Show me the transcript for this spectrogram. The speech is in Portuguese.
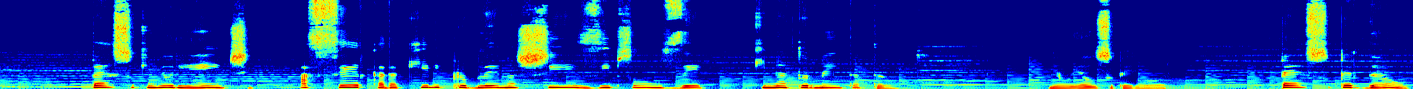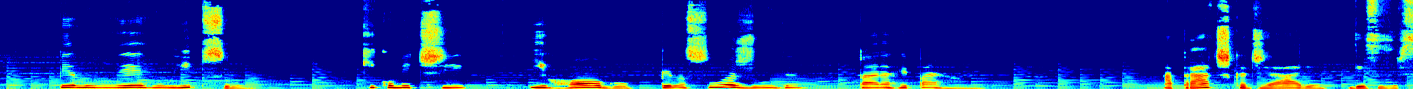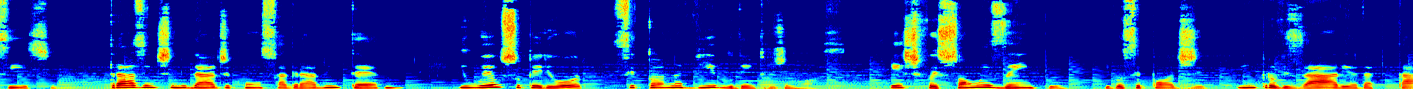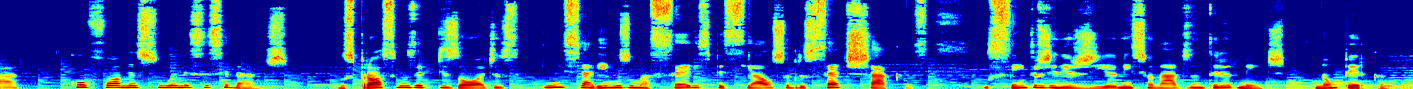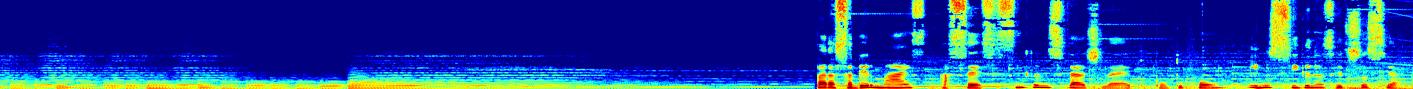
peço que me oriente acerca daquele problema XYZ que me atormenta tanto. Meu eu superior, peço perdão pelo erro Y que cometi e rogo pela sua ajuda para repará-lo. A prática diária desse exercício traz intimidade com o sagrado interno e o eu superior se torna vivo dentro de nós. Este foi só um exemplo e você pode improvisar e adaptar conforme a sua necessidade. Nos próximos episódios, iniciaremos uma série especial sobre os sete chakras, os centros de energia mencionados anteriormente. Não perca! Para saber mais, acesse sincronicidadelab.com e nos siga nas redes sociais.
